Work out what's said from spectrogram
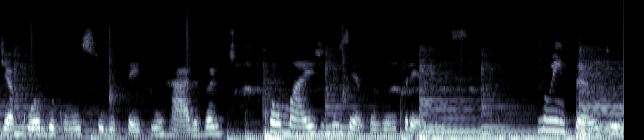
de acordo com um estudo feito em Harvard com mais de 200 empresas. No entanto,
